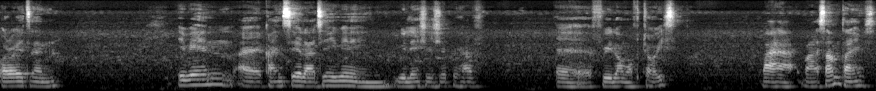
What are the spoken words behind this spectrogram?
correct and even I can say that even in relationship we have uh, freedom of choice. But but sometimes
